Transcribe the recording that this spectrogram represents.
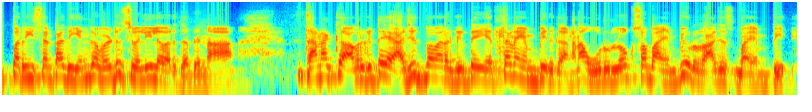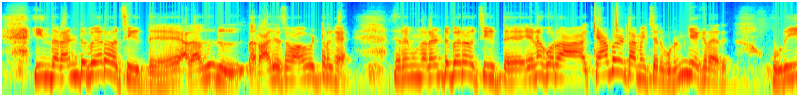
இப்போ ரீசெண்டாக அது எங்கே வெடிச்சு வெளியில் வருது அப்படின்னா தனக்கு அவர்கிட்ட அஜித் பவார்கிட்ட எத்தனை எம்பி இருக்காங்கன்னா ஒரு லோக்சபா எம்பி ஒரு ராஜ்யசபா எம்பி இந்த ரெண்டு பேரை வச்சுக்கிட்டு அதாவது ராஜ்யசபாவை விட்டுருங்க. இவங்க ரெண்டு பேரை வச்சுக்கிட்டு எனக்கு ஒரு கேபினட் அமைச்சர் கொடுன்னு கேட்குறாரு ஒரே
